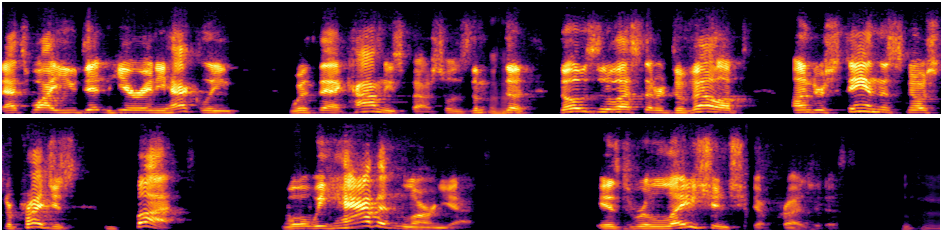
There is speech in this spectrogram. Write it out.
That's why you didn't hear any heckling with that comedy special. The, mm-hmm. the, those of us that are developed understand this notion of prejudice. But what we haven't learned yet is relationship prejudice. Mm-hmm.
